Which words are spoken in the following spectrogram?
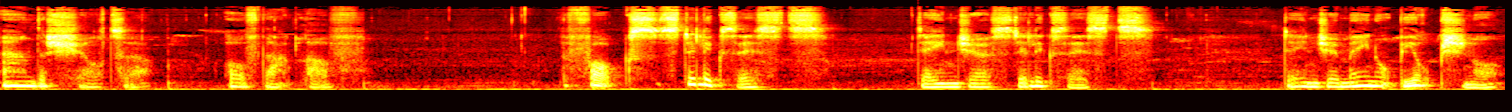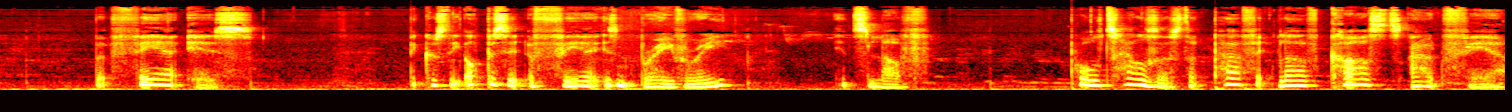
and the shelter of that love. The fox still exists, danger still exists. Danger may not be optional, but fear is because the opposite of fear isn't bravery, it's love. Paul tells us that perfect love casts out fear.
